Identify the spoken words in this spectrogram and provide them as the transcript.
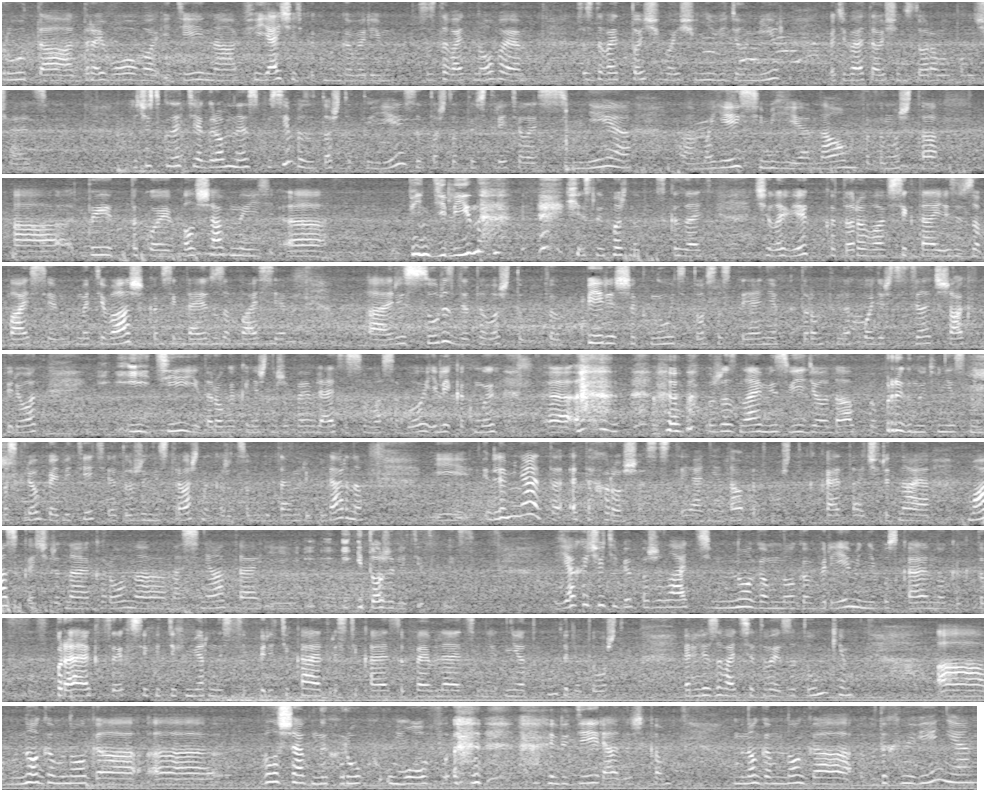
круто, драйвово, идейно фиячить, как мы говорим, создавать новое, создавать то, чего еще не видел мир. У тебя это очень здорово получается. Хочу сказать тебе огромное спасибо за то, что ты есть, за то, что ты встретилась мне, а, моей семье, нам, потому что а, ты такой волшебный а, пенделин, если можно так сказать, человек, у которого всегда есть в запасе мотивашка, всегда есть в запасе а, ресурс для того, чтобы перешагнуть то состояние, в котором ты находишься, сделать шаг вперед. И, идти, и дорога, конечно же, появляется сама собой, или как мы э, уже знаем из видео, да, прыгнуть вниз с небоскреба и лететь, это уже не страшно, кажется, мы летаем регулярно. И для меня это, это хорошее состояние, да, потому что какая-то очередная маска, очередная корона, она снята и, и, и, и тоже летит вниз. Я хочу тебе пожелать много-много времени, пускай оно как-то в, в проекциях всех этих мерностей перетекает, растекается, появляется ни, ниоткуда для того, чтобы реализовать все твои задумки. А, Много-много а, волшебных рук, умов, людей рядышком. Много-много вдохновения,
